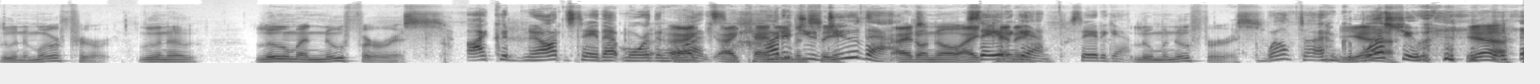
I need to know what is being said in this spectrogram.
Lunamurfer, Luna, luminiferous. I could not say that more than I, once. I can't How did you say- do that? I don't know. I say it again. Say it again. Luminiferous. Well done. Yeah. bless you. yeah.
